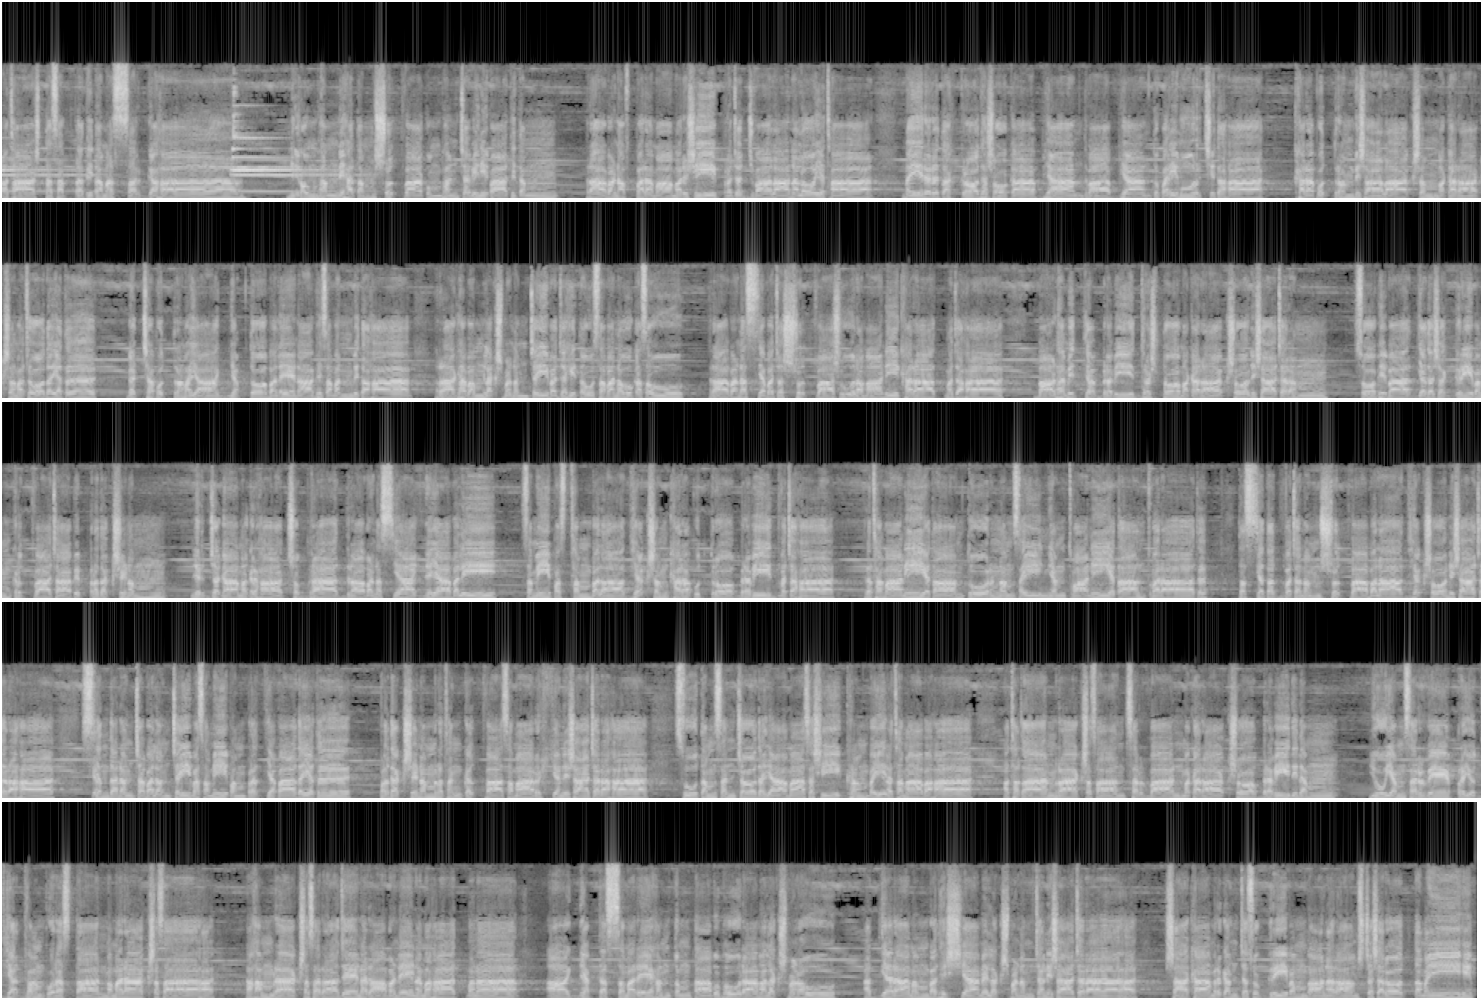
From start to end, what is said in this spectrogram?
अथाष्टसप्ततितमः सर्गः। निकुम्भम् निहतम् श्रुत्वा कुम्भम् च विनिपातितम्। रावणः परमामर्षी प्रजज्वालानलो यथा। नैरृतः क्रोधशोकाभ्याम् द्वाभ्याम् तु परिमूर्च्छितः। खरपुत्रम् विशालाक्षम् मकराक्षमचोदयत्। गच्छ पुत्रमया ज्ञप्तो बलेनाभिसमन्वितः राघवम् लक्ष्मणम् चैव जहितौ सवनौकसौ। रावणस्य वचः श्रुत्वा शूरमाणीखरात्मजः। बाढमित्यब्रवीद्धृष्टो मकराक्षो निशाचरम्। सोऽभिवाद्य दशग्रीवम् कृत्वा चापि प्रदक्षिणम्। निर्जगामगृहाच्छुभ्राद्रावणस्याज्ञया बली। समीपस्थम् बलाध्यक्षम् खरपुत्रोऽब्रवीद्वचः रथमानीयताम् तूर्णम् सैन्यम् त्वानीयताम् त्वरात्। तस्य तद्वचनम् श्रुत्वा बलाध्यक्षो निशाचरः। स्यन्दनम् च बलम् चैव समीपम् प्रत्यपादयत्। प्रदक्षिणम् रथम् गत्वा समारुह्य निशाचरः। सूतम् सञ्चोदयामास शीघ्रम् वैरथमावह अथ तान् राक्षसान् सर्वान् मकराक्षोऽब्रवीदिदम् यूयम् सर्वे प्रयुध्यध्वम् पुरस्तान्मम राक्षसाः। अहम् राक्षसराजेन रावणेन महात्मना। आज्ञप्तः समरे हन्तुम् ताबुभौ रामलक्ष्मणौ। अद्य रामम् वधिष्यामि लक्ष्मणम् च निशाचराः। शाखामृगम् च सुग्रीवम् वानरांश्च शरोत्तमैः।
